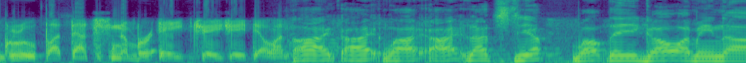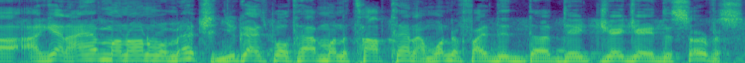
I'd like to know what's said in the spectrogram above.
group. But that's number eight, J.J. Dillon. All right, all right, well, all right. That's yep. Well, there you go. I mean, uh, again, I have him on honorable mention. You guys both have him on the top ten. I wonder if I did uh, JJ a disservice.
